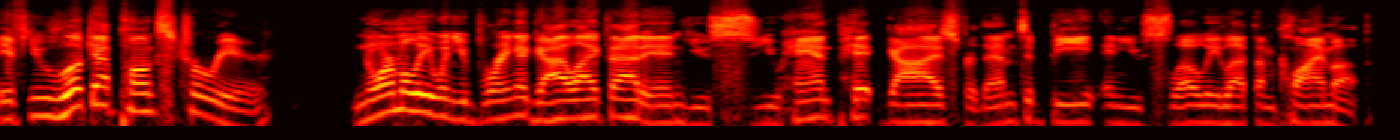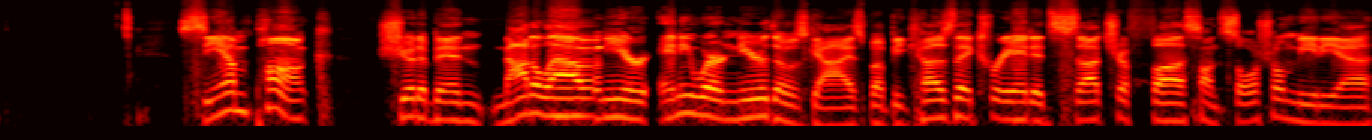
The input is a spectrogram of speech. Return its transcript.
If you look at Punk's career normally when you bring a guy like that in, you you hand pick guys for them to beat and you slowly let them climb up. CM Punk should have been not allowed near anywhere near those guys, but because they created such a fuss on social media,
